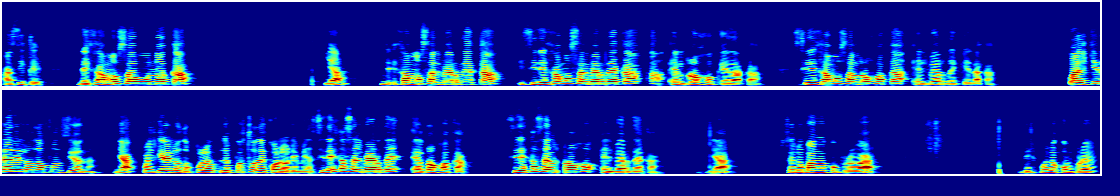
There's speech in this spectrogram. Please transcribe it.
Así que dejamos a uno acá, ¿ya? Dejamos al verde acá. Y si dejamos al verde acá, el rojo queda acá. Si dejamos al rojo acá, el verde queda acá. Cualquiera de los dos funciona, ¿ya? Cualquiera de los dos. Le he puesto de colores. Mira, si dejas el verde, el rojo acá. Si dejas el rojo, el verde acá, ¿ya? Ustedes lo van a comprobar. Después lo comprueban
